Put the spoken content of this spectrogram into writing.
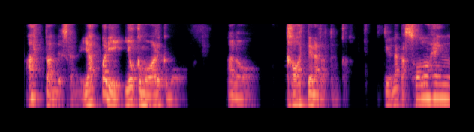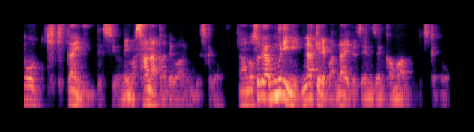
あったんですかねやっぱり良くも悪くも、あの、変わってなかったのか。っていう、なんかその辺を聞きたいんですよね。今、さなかではあるんですけど。あの、それは無理になければないで全然構わないんですけど。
